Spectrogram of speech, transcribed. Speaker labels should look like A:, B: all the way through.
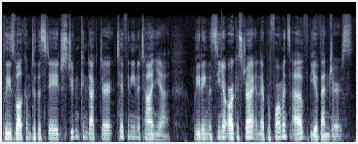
A: Please welcome to the stage student conductor Tiffany Natanya, leading the senior orchestra in their performance of The Avengers.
